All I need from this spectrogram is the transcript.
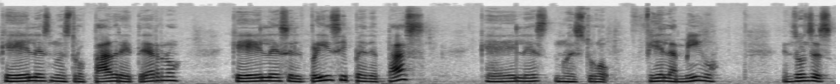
que Él es nuestro Padre eterno, que Él es el príncipe de paz, que Él es nuestro fiel amigo. Entonces,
